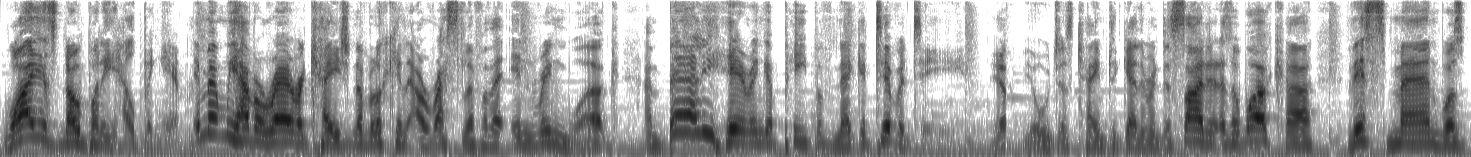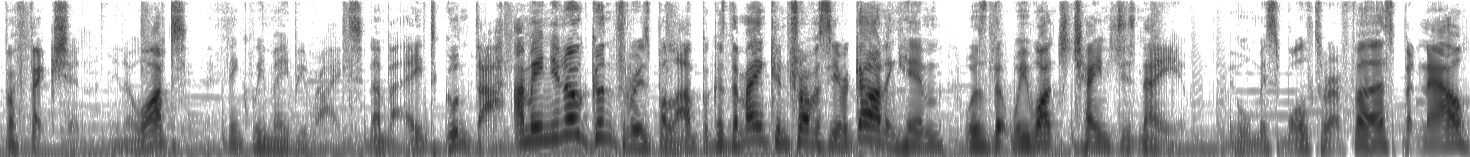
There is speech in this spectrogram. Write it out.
Why is nobody helping him? It meant we have a rare occasion of looking at a wrestler for their in ring work and barely hearing a peep of negativity. Yep, you all just came together and decided as a worker, this man was perfection. You know what? Think we may be right. Number 8, Gunther. I mean, you know Gunther is beloved because the main controversy regarding him was that we once changed his name. We all miss Walter at first, but now,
